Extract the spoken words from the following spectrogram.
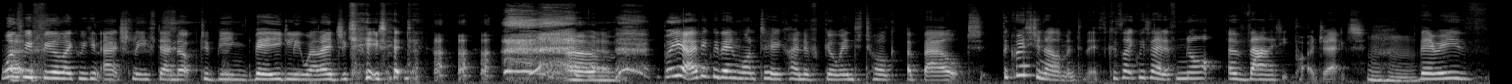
Once uh, we feel like we can actually stand up to being vaguely well educated. um, But yeah, I think we then want to kind of go in to talk about the Christian element to this. Because, like we said, it's not a vanity project. There is,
